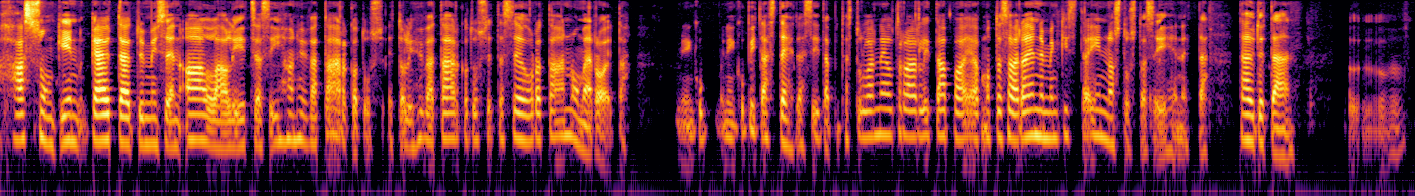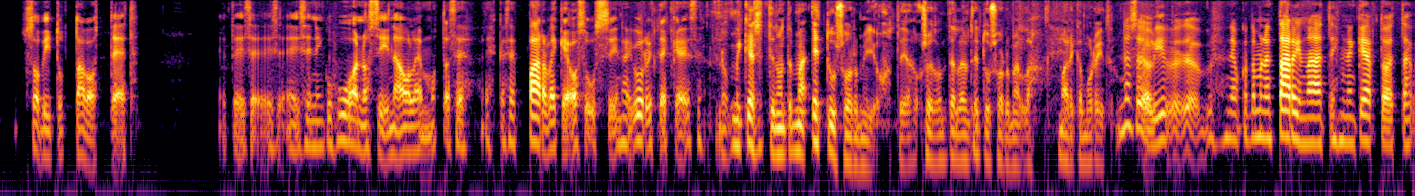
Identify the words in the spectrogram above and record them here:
hassunkin käyttäytymisen alla oli itse asiassa ihan hyvä tarkoitus. Että oli hyvä tarkoitus, että seurataan numeroita – niin kuin, niin kuin pitäisi tehdä. Siitä pitäisi tulla neutraali tapa, ja, mutta saada enemmänkin sitä innostusta siihen, että täytetään sovitut tavoitteet. Että ei se, ei se, ei se niin kuin huono siinä ole, mutta se, ehkä se parvekeosuus siinä juuri tekee se. No mikä sitten on tämä etusormijohtaja? Osoitan tällä nyt etusormella, Marika Morit. No se oli niin tämmöinen tarina, että ihminen kertoi, että,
